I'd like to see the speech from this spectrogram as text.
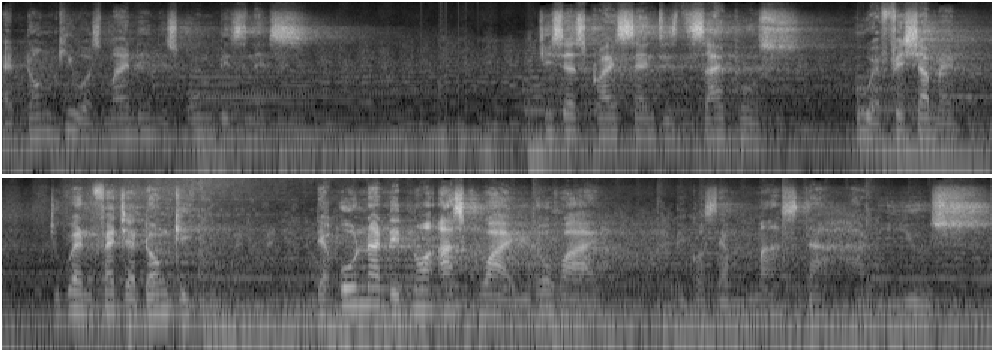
A donkey was minding his own business. Jesus Christ sent his disciples, who were fishermen, to go and fetch a donkey. The owner did not ask why. You know why? Because the master had use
